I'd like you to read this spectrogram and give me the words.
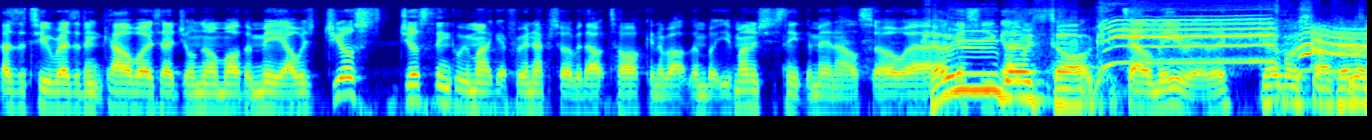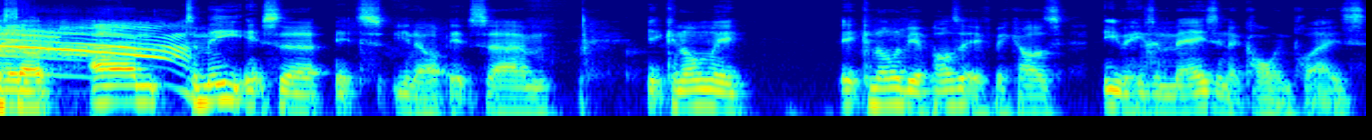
as the two resident Cowboys head, you'll know more than me. I was just just thinking we might get through an episode without talking about them, but you've managed to sneak them in, Al. So uh, I guess you guys Cowboys talk. can tell me really. Cowboy Sharples. Cowboys in. talk. Um, to me, it's a, it's you know, it's um, it can only, it can only be a positive because either he's amazing at calling plays,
